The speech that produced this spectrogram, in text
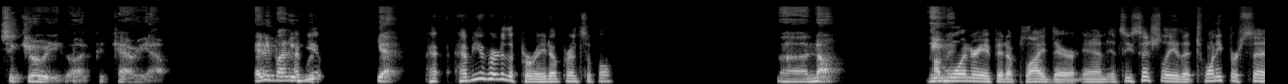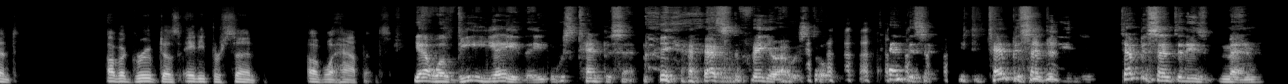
security guard could carry out. Anybody have would, you, yeah. ha- have you heard of the pareto principle? Uh, no. Demon. i'm wondering if it applied there and it's essentially that 20% of a group does 80% of what happens. Yeah well dea they was 10% that's the figure i was told. 10% 10% of the 10% of these men,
